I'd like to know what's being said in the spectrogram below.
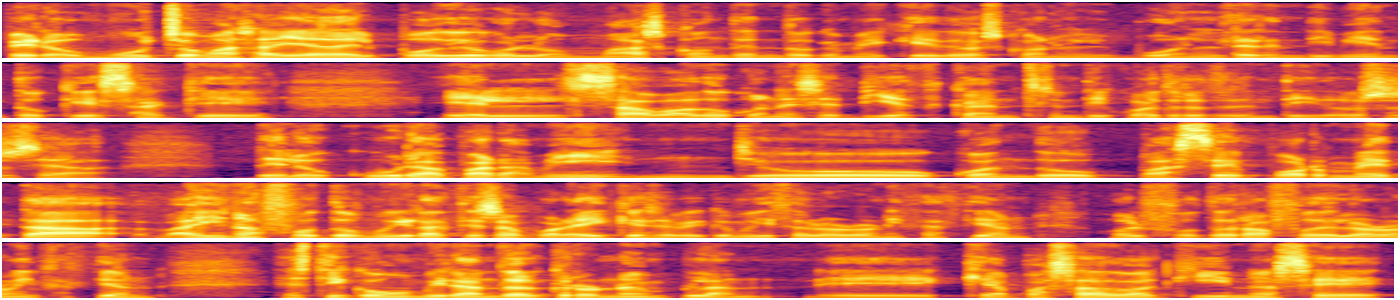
pero mucho más allá del podio, con lo más contento que me quedo es con el buen rendimiento que saqué el sábado con ese 10K en 34-32, o sea, de locura para mí. Yo cuando pasé por meta, hay una foto muy graciosa por ahí que se ve que me hizo la organización, o el fotógrafo de la organización, estoy como mirando el crono en plan, eh, ¿qué ha pasado aquí? No sé,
